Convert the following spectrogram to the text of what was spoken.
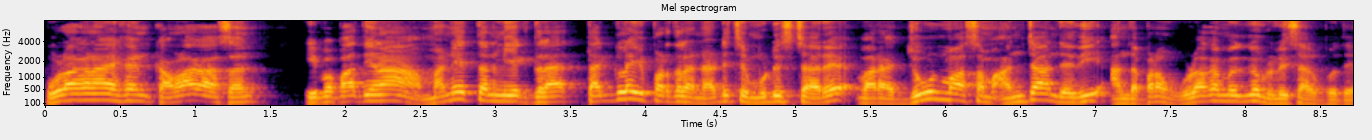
உலகநாயகன் கமலஹாசன் இப்போ பார்த்தீங்கன்னா மணியத்தன்மை இயக்கத்தில் தக்லை படத்தில் நடித்து முடிச்சிட்டாரு. வர ஜூன் மாதம் அஞ்சாம் தேதி அந்த படம் உலகமெங்கும் ரிலீஸ் ஆக போகுது.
